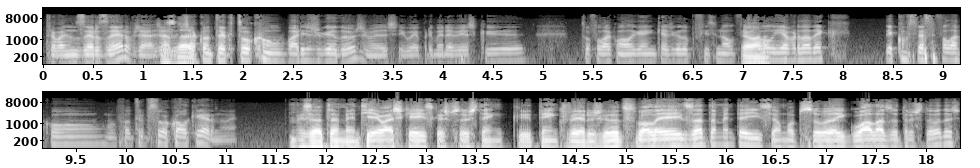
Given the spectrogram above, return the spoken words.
trabalha no 00, já, já, já contactou com vários jogadores, mas eu é a primeira vez que estou a falar com alguém que é jogador profissional de futebol é e a verdade é que é como se estivesse a falar com outra pessoa qualquer, não é? Exatamente, e eu acho que é isso que as pessoas têm que, têm que ver. O jogador de futebol é exatamente isso, é uma pessoa igual às outras todas,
